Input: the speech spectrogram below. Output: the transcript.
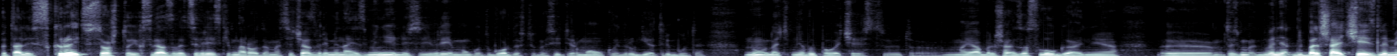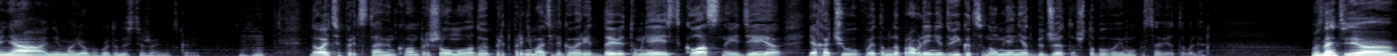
пытались скрыть все, что их связывает с еврейским народом, а сейчас времена изменились, и евреи могут с гордостью носить ермолку и другие атрибуты. Ну, значит, мне выпала честь. Это моя большая заслуга, а не... э, то есть большая честь для меня, а не мое какое-то достижение, скорее. Мгм. Давайте представим, к вам пришел молодой предприниматель и говорит, Дэвид, у меня есть классная идея, я хочу в этом направлении двигаться, но у меня нет бюджета. Что бы вы ему посоветовали? Вы знаете, я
